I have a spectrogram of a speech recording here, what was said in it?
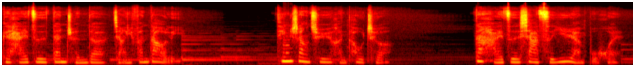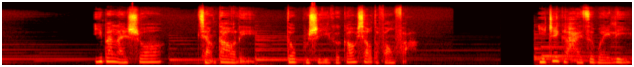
给孩子单纯的讲一番道理，听上去很透彻，但孩子下次依然不会。一般来说，讲道理都不是一个高效的方法。以这个孩子为例，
